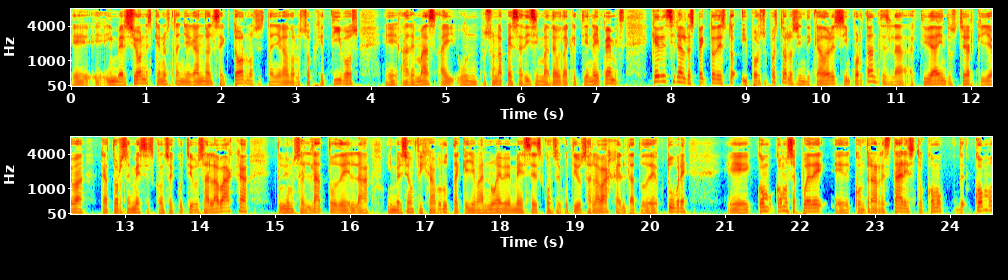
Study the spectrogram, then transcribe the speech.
inversiones que no están llegando al sector, nos están llegando los objetivos, eh, además hay un, pues una pesadísima deuda que tiene IPEMEX. ¿Qué decir al respecto de esto? Y por supuesto los indicadores importantes, la actividad industrial que lleva 14 meses consecutivos a la baja, tuvimos el dato de la inversión fija bruta que lleva 9 meses consecutivos a la baja, el dato de octubre. eh, ¿cómo, se puede eh, contrarrestar esto? ¿Cómo, ¿Cómo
